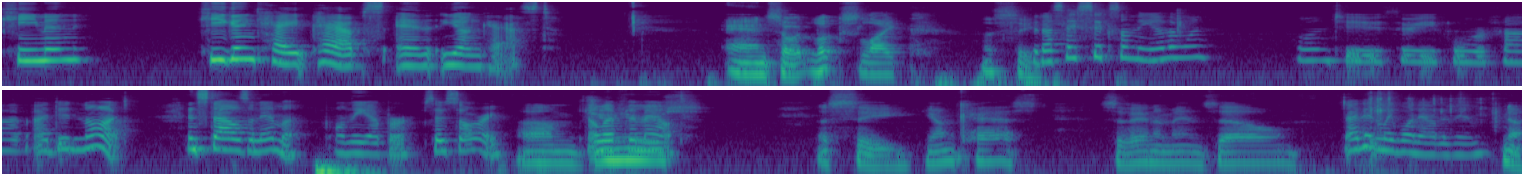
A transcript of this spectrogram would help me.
Keenan, Keegan Ca- Caps, and Young Cast. And so it looks like. Let's see. Did I say six on the other one? One, two, three, four, five. I did not. And Styles and Emma on the upper. So sorry. Um, I left them out. Let's see. Young Cast, Savannah Manzel. I didn't leave one out of them. No,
